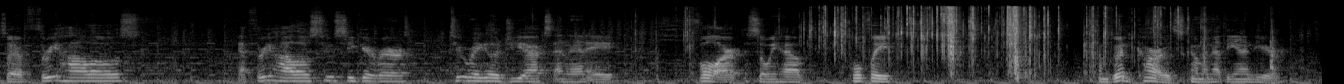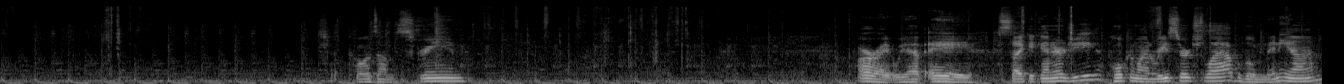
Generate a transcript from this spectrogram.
So I have three hollows, yeah, three hollows, two secret rares, two regular GX, and then a full art. So we have hopefully some good cards coming at the end here. Check codes on the screen. Alright, we have a Psychic Energy, Pokemon Research Lab, Lumineon,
